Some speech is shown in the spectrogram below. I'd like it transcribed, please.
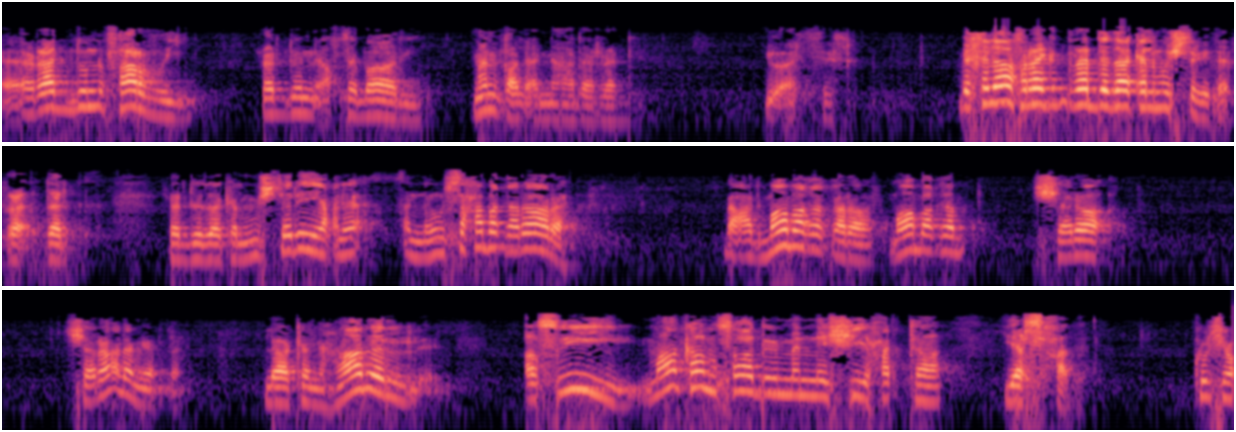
رد فرضي رد اعتباري. من قال أن هذا الرد؟ يؤثر. بخلاف رد ذاك المشتري. رد ذاك المشتري يعني أنه سحب قراره. بعد ما بقى قرار ما بقى شراء. شراء لم يبقى. لكن هذا الأصيل ما كان صادر منه شيء حتى يسحب. كل شيء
